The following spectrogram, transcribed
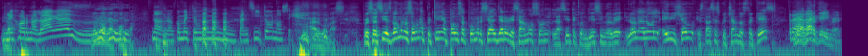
mejor no lo hagas. No lo haga, compa. No, no, cómete un pancito, no sé. Algo más. Pues así es, vámonos a una pequeña pausa comercial. Ya regresamos, son las 7 con 19. Lola LOL, AB Show, estás escuchando esto que es Radar, Gamer.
